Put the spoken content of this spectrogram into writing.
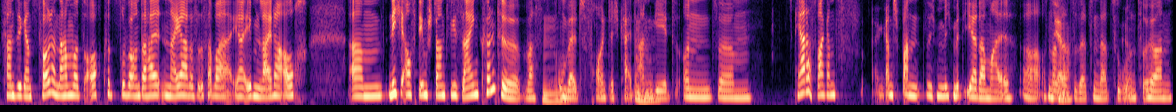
fand sie ganz toll. Und da haben wir uns auch kurz drüber unterhalten. Naja, das ist aber ja eben leider auch ähm, nicht auf dem Stand, wie es sein könnte, was mhm. Umweltfreundlichkeit mhm. angeht. Und ähm, ja, das war ganz, ganz spannend, sich mich mit ihr da mal äh, auseinanderzusetzen ja. dazu ja. und zu hören,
